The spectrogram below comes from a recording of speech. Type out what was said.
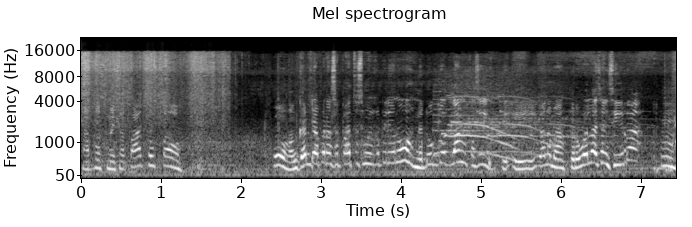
Tapos may sapatos pa, oh. Oh, ang ganda pa ng sapatos mga kapilo, no. Nadugyot lang kasi, i- i- ano ba, pero wala siyang sira. Hmm.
